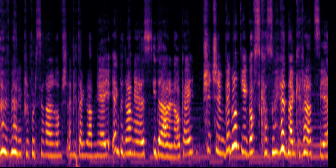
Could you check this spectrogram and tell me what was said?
w miarę proporcjonalną, przynajmniej tak dla mnie. Jakby dla mnie jest idealny, okej? Przy czym wygląd jego wskazuje na grację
